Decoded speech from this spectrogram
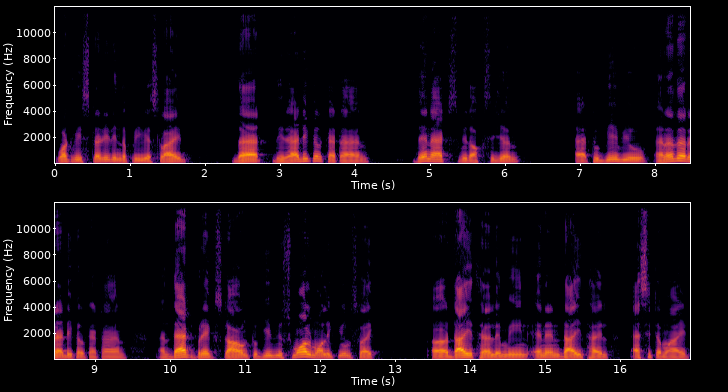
what we studied in the previous slide that the radical cation then acts with oxygen uh, to give you another radical cation and that breaks down to give you small molecules like uh, diethylamine, NN diethyl acetamide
